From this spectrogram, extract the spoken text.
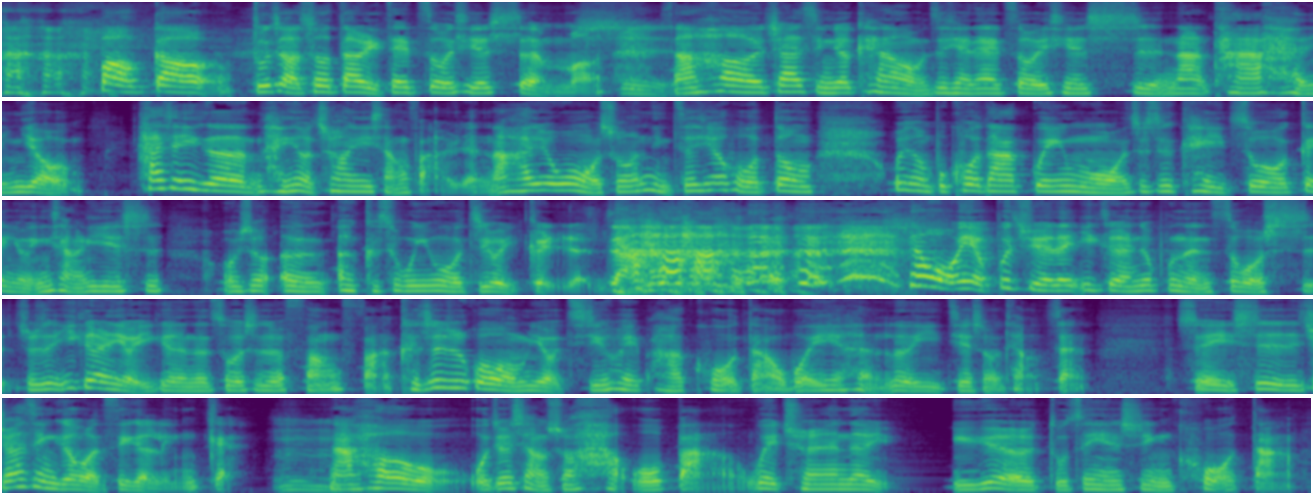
报告独角兽到底在做些什么。是，然后 Justin 就看到我们之前在做一些事，那他很有。他是一个很有创意想法的人，然后他就问我说：“你这些活动为什么不扩大规模，就是可以做更有影响力的事？”我说：“嗯、呃、嗯、呃，可是我因为我只有一个人，这样，但我也不觉得一个人就不能做事，就是一个人有一个人的做事的方法。可是如果我们有机会把它扩大，我也很乐意接受挑战。所以是 Justin 给我这个灵感，嗯，然后我就想说，好，我把为成人的愉悦而读这件事情扩大，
